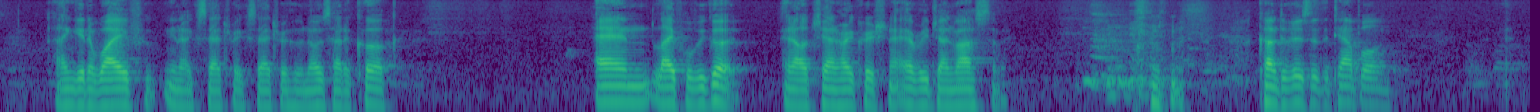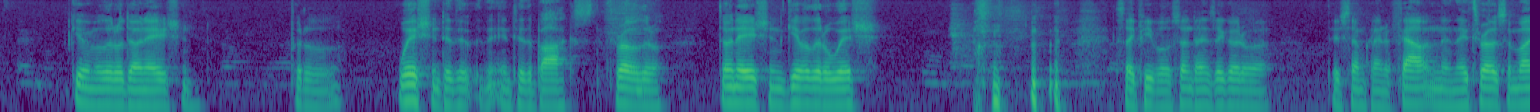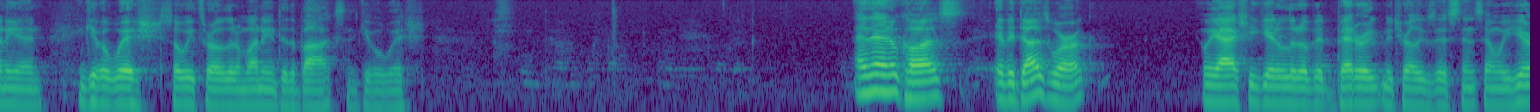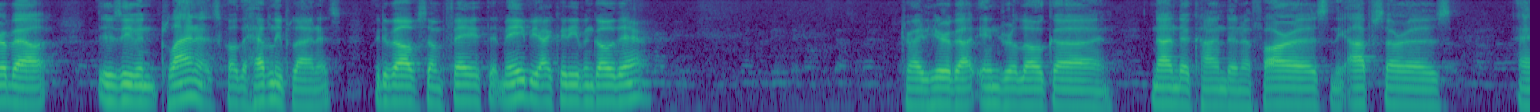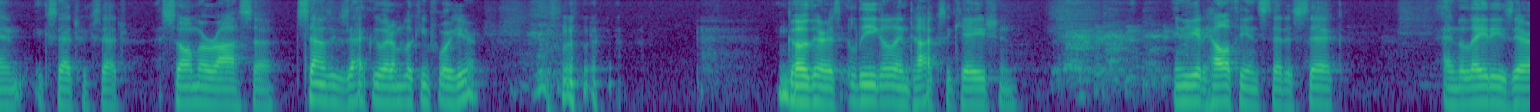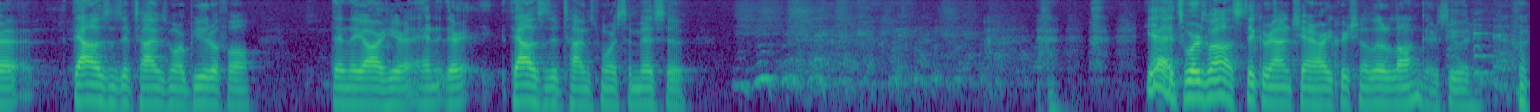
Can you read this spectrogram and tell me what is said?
I can get a wife, you know, etc., etc., who knows how to cook, and life will be good. And I'll chant Hare Krishna every Janmashtami. Come to visit the temple give him a little donation, put a little wish into the into the box, throw a little donation, give a little wish. It's like people sometimes they go to a there's some kind of fountain and they throw some money in and give a wish. So we throw a little money into the box and give a wish. And then, of course, if it does work, we actually get a little bit better material existence, and we hear about there's even planets called the heavenly planets. We develop some faith that maybe I could even go there try to hear about Indra Indraloka and Nanda Kanda forest and the Apsaras and etc. etc. Soma Rasa. Sounds exactly what I'm looking for here. Go there as legal intoxication. And you get healthy instead of sick. And the ladies there are thousands of times more beautiful than they are here. And they're thousands of times more submissive yeah, it's worthwhile. To stick around, chant Hare Krishna a little longer, see what,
